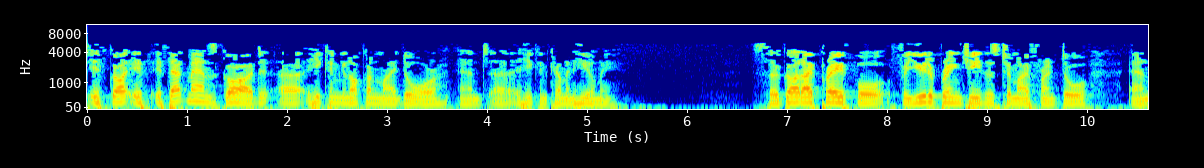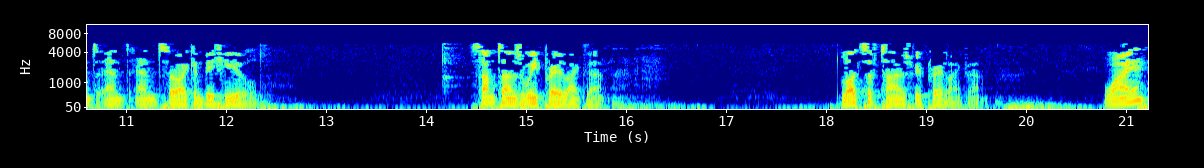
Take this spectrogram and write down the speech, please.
if, God, if, if that man's God, uh, he can knock on my door and uh, he can come and heal me. So, God, I pray for, for you to bring Jesus to my front door and, and, and so I can be healed. Sometimes we pray like that. Lots of times we pray like that. Why?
